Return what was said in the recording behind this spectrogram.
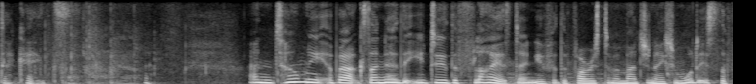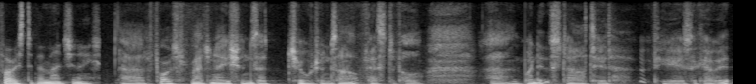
decades. Yeah. And tell me about, because I know that you do the flyers, don't you, for the Forest of Imagination. What is the Forest of Imagination? Uh, the Forest of Imagination is a children's art festival. Uh, when it started a few years ago, it,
